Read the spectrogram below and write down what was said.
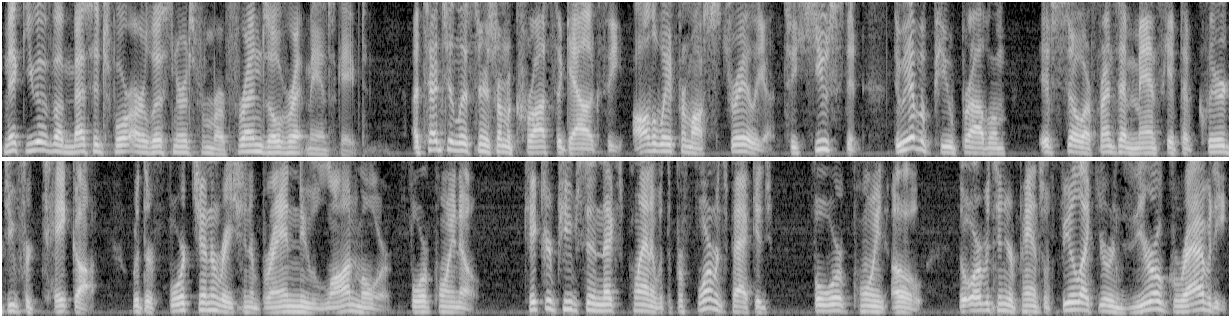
Nick, you have a message for our listeners from our friends over at Manscaped. Attention, listeners from across the galaxy, all the way from Australia to Houston do we have a pube problem? If so, our friends at Manscaped have cleared you for takeoff with their fourth generation and brand new Lawnmower 4.0. Kick your pubes to the next planet with the Performance Package 4.0. The orbits in your pants will feel like you're in zero gravity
